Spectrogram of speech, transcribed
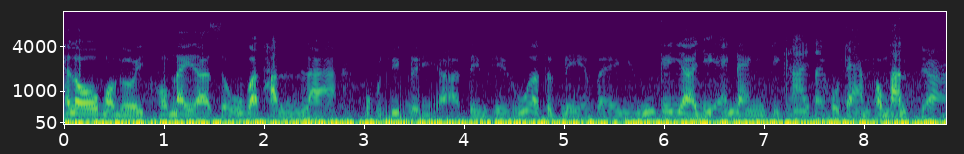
Hello mọi người, hôm nay uh, Sửu và Thành là một cái chuyến đi uh, tìm hiểu uh, thực địa về những cái uh, dự án đang triển khai tại Hồ Tràm, Phong Thành. Dạ.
